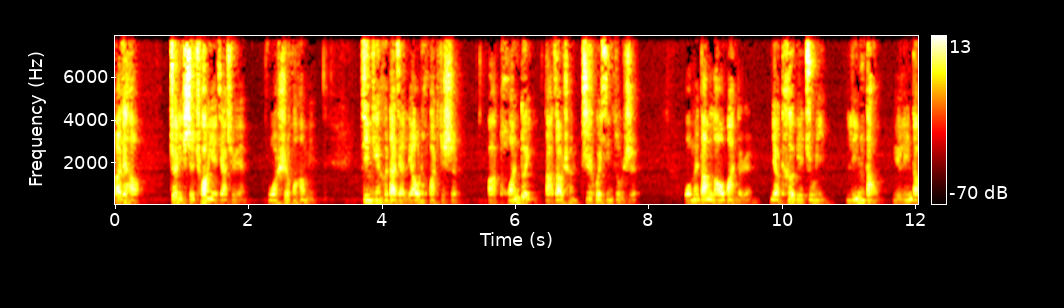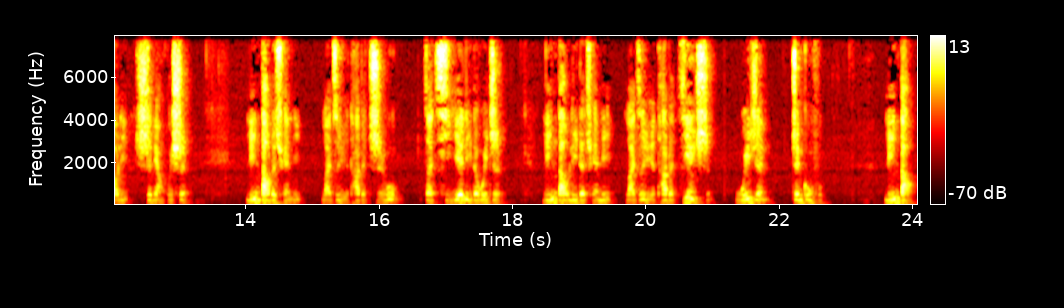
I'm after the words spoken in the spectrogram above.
大家好，这里是创业家学院，我是黄浩明。今天和大家聊的话题是把团队打造成智慧型组织。我们当老板的人要特别注意，领导与领导力是两回事。领导的权利来自于他的职务在企业里的位置，领导力的权利来自于他的见识、为人、真功夫。领导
